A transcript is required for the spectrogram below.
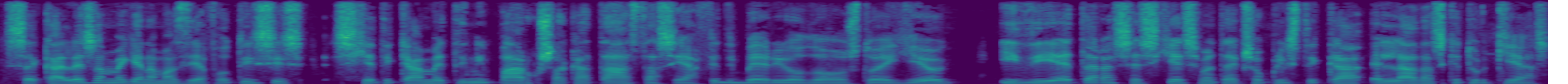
Σε καλέσαμε για να μας διαφωτίσεις σχετικά με την υπάρχουσα κατάσταση αυτή την περίοδο στο Αιγαίο, ιδιαίτερα σε σχέση με τα εξοπλιστικά Ελλάδας και Τουρκίας.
